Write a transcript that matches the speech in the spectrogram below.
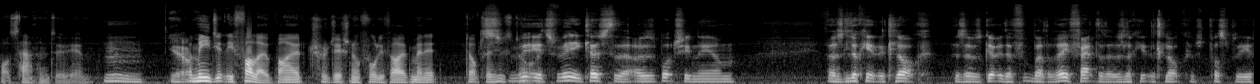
what's happened to him. Hmm. Yeah. Immediately followed by a traditional forty-five minute Doctor Who story. it's really close to that. I was watching the um, I was looking at the clock as I was going. The, well, the very fact that I was looking at the clock was possibly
